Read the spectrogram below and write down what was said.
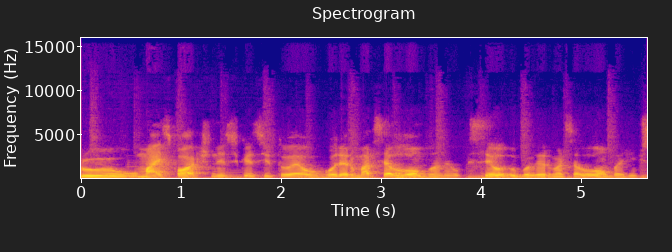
o mais forte nesse quesito é o goleiro Marcelo Lomba, né? O pseudo goleiro Marcelo Lomba. A gente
